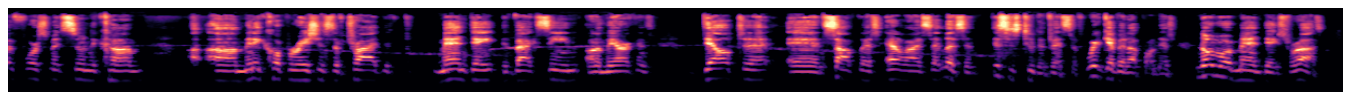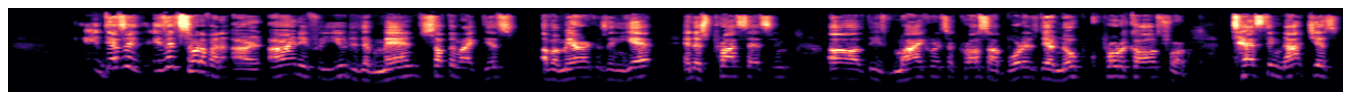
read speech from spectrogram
enforcement soon to come. Uh, uh, many corporations have tried to mandate the vaccine on Americans. Delta and Southwest Airlines said, listen, this is too divisive. We're giving up on this. No more mandates for us. It doesn't, is it sort of an, irony for you to demand something like this of Americans and yet in this processing uh, these migrants across our borders. There are no protocols for testing, not just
